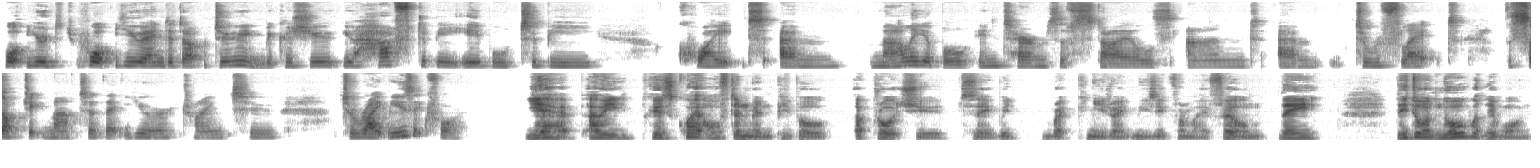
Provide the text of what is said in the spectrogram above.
what you what you ended up doing because you you have to be able to be quite um, malleable in terms of styles and um, to reflect the subject matter that you're trying to to write music for. Yeah, I mean, because quite often when people approach you to say, "Can you write music for my film?" they they don't know what they want.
